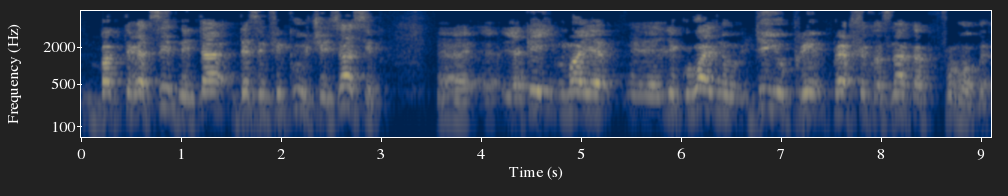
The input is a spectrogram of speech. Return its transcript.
бактерицидний та дезінфікуючий засіб, який має е, лікувальну дію при перших ознаках хвороби.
